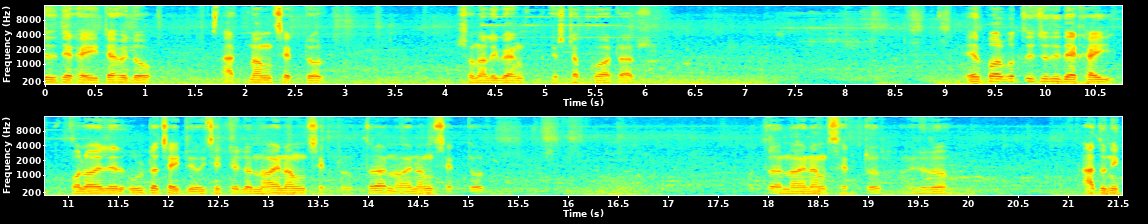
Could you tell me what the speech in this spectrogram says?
যদি দেখাই, এটা হলো আট নং sector. Sonali bank, staff quarter. এর পরবর্তী যদি দেখাই পলয়েলের উল্টো সাইডে, ওই সাইডটা হলো নয় নং সেক্টর, উত্তরা নয় নং সেক্টর। উত্তরা নয় নং সেক্টর হলো আধুনিক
